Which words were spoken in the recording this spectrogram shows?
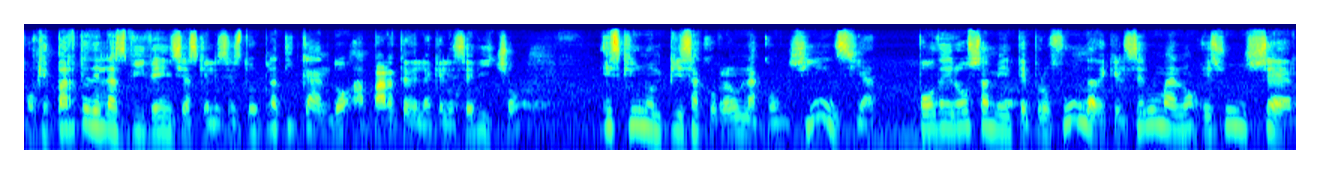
Porque parte de las vivencias que les estoy platicando, aparte de la que les he dicho, es que uno empieza a cobrar una conciencia poderosamente profunda de que el ser humano es un ser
